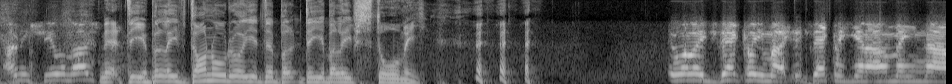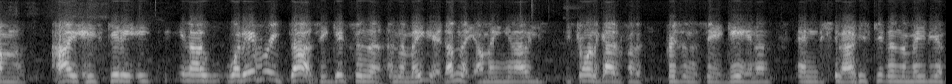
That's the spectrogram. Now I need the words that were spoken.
Only she'll know. Now, do you believe Donald or you do, do you believe Stormy? Well, exactly, mate. Exactly. You know, I mean, um, hey, he's getting, he, you know, whatever he does, he gets in the in the media, doesn't he? I mean, you know, he's, he's trying to go for the presidency again, and and you know, he's getting in the media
